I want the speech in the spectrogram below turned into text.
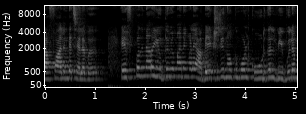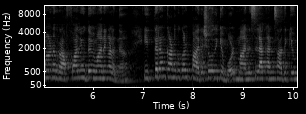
റഫാലിന്റെ ചെലവ്. എഫ് പതിനാറ് യുദ്ധവിമാനങ്ങളെ അപേക്ഷിച്ച് നോക്കുമ്പോൾ കൂടുതൽ വിപുലമാണ് റഫാൽ യുദ്ധവിമാനങ്ങളെന്ന് ഇത്തരം കണക്കുകൾ പരിശോധിക്കുമ്പോൾ മനസ്സിലാക്കാൻ സാധിക്കും.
